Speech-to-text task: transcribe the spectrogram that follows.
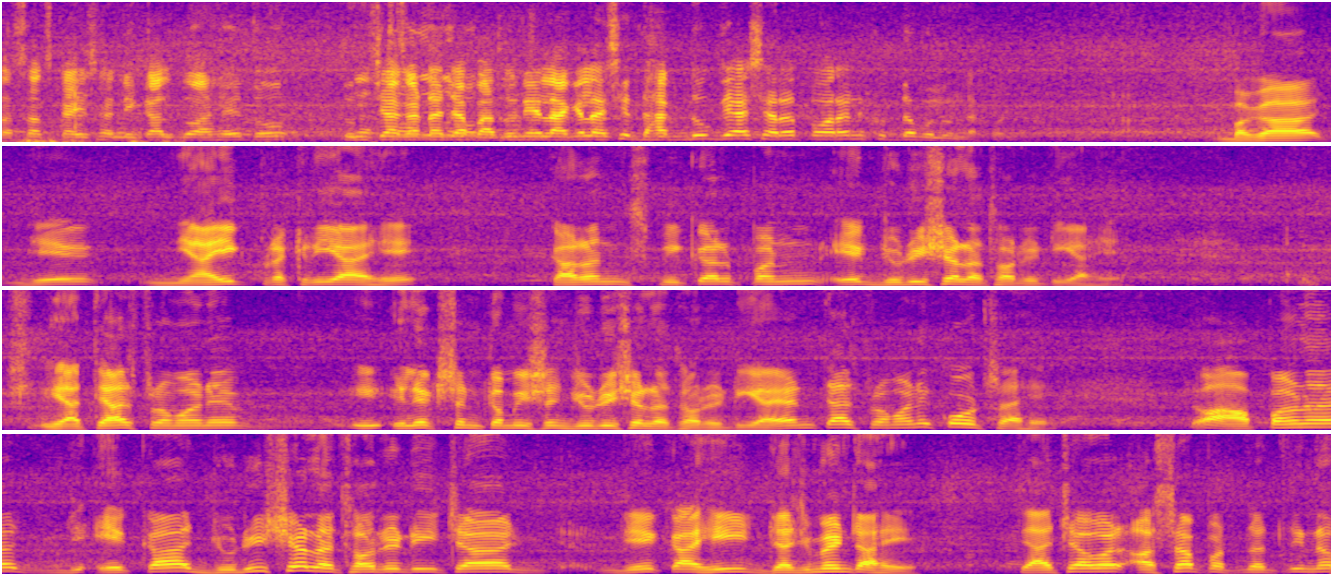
तसाच काहीसा निकाल जो आहे तो तुमच्या गटाच्या बाजूने लागेल. अशी धाकधूक या शरद पवारांनी खुद्द बोलून दाखवली. बघा जे न्यायिक प्रक्रिया आहे कारण स्पीकर पण एक ज्युडिशियल अथॉरिटी आहे. या त्याचप्रमाणे e election commission judicial authority आहे आणि त्याचप्रमाणे कोर्ट्स आहे. तो आपण एका ज्युडिशियल अथॉरिटीच्या जे काही जजमेंट आहे त्याच्यावर अशा पद्धतीनं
